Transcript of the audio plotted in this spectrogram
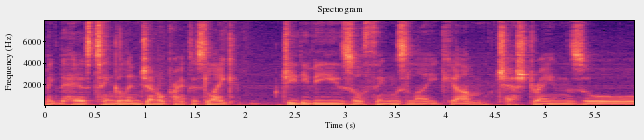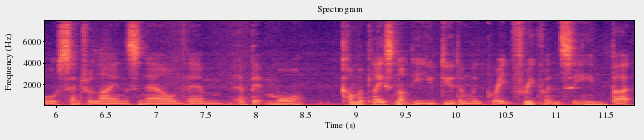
make the hairs tingle in general practice, like GDVs or things like um, chest drains or central lines. Now they're a bit more commonplace. Not that you do them with great frequency, but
